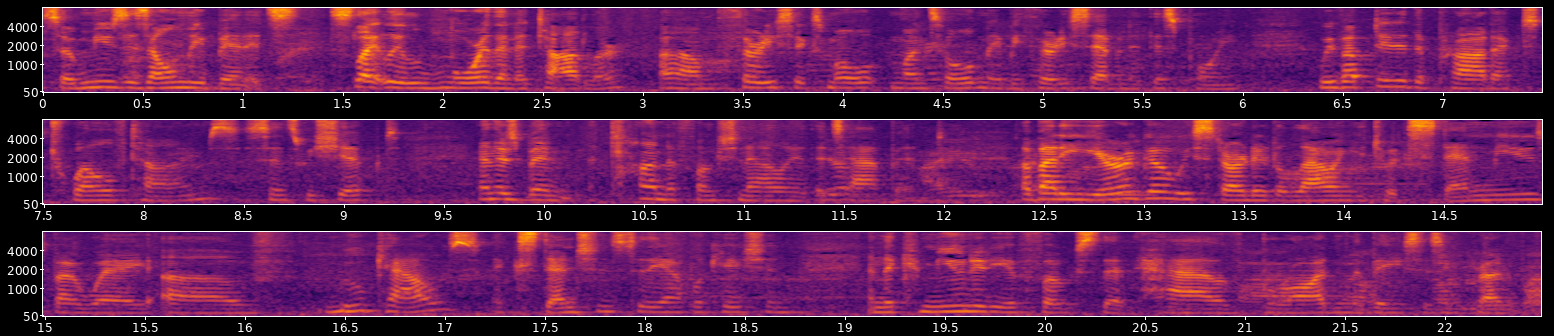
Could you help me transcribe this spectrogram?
So Muse has only been, it's slightly more than a toddler, um, 36 mo- months old, maybe 37 at this point. We've updated the product 12 times since we shipped, and there's been a ton of functionality that's happened. About a year ago, we started allowing you to extend Muse by way of MuCows, extensions to the application, and the community of folks that have broadened the base is incredible.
